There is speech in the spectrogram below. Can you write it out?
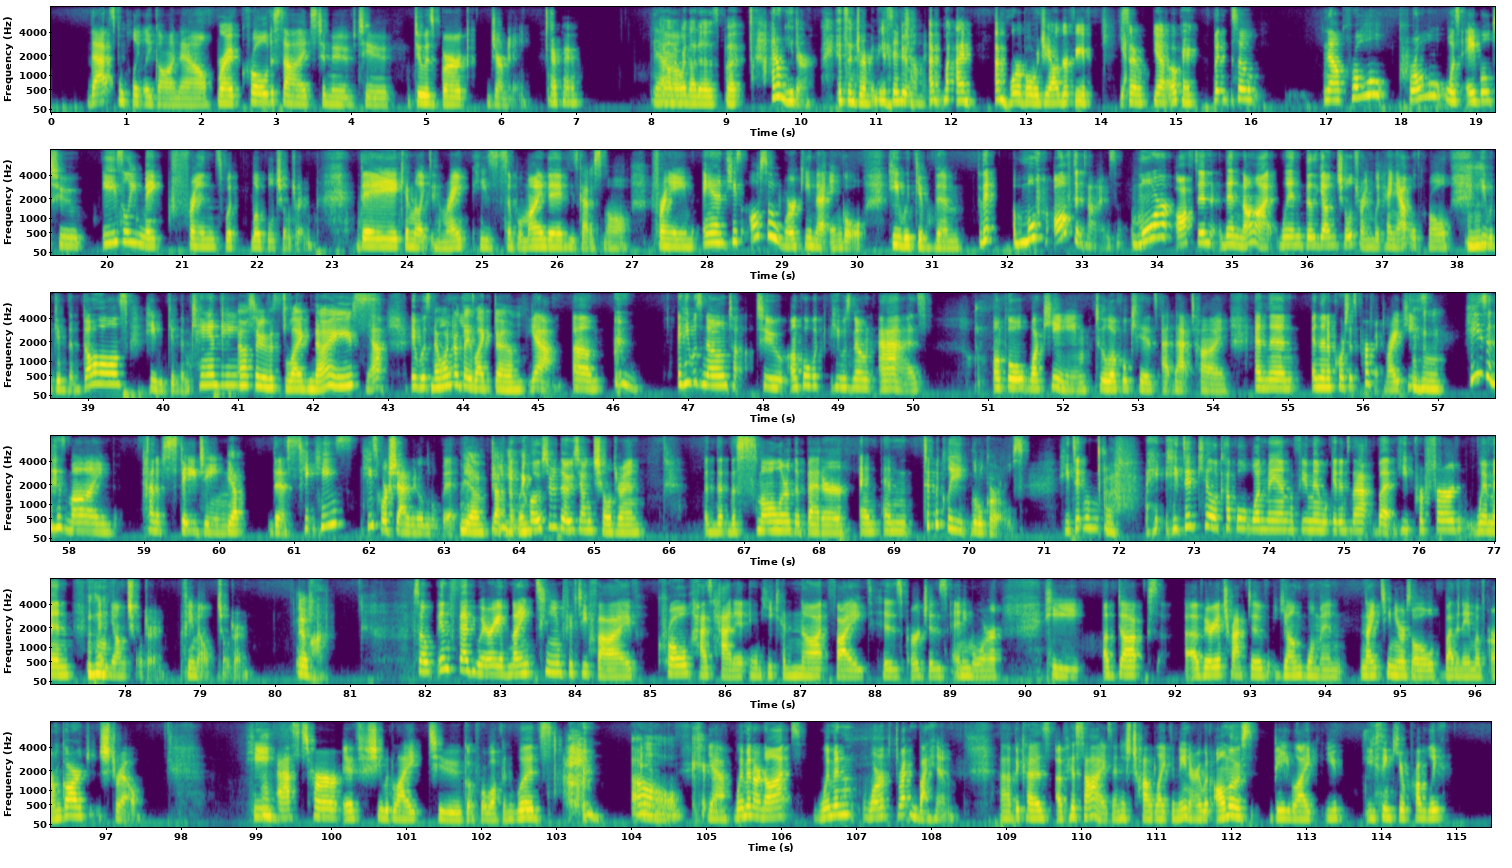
That's completely gone now. Right. Kroll decides to move to Duisburg, Germany. Okay. Now, I don't know where that is, but I don't either. it's in Germany. It's in. Germany. I'm I'm I'm horrible with geography. Yeah. So yeah, okay. But so now Kroll Kroll was able to easily make friends with local children. They can relate to him, right? He's simple-minded, he's got a small frame, and he's also working that angle. He would give them that more oftentimes, more often than not, when the young children would hang out with Kroll, he would give them dolls, he would give them candy. Oh, so he was like nice. Yeah. It was No wonder they liked him. yeah. Um, and he was known to to Uncle. He was known as Uncle Joaquin to the local kids at that time. And then and then of course it's perfect, right? He's Mhm. he's in his mind kind of staging Yep. this. He, he's he's foreshadowing a little bit. Yeah, definitely. closer to those young children. The, the smaller, the better, and and typically little girls. He didn't he, he did kill a couple, one man, a few men, we'll get into that, but he preferred women Mhm. and young children, female children. Ugh. So in February of 1955, Kroll has had it and he cannot fight his urges anymore. He abducts a very attractive young woman, 19 years old, by the name of Irmgard Strehl. He Hmm. asks her if she would like to go for a walk in the woods. Oh, okay. Yeah, women are not, women weren't threatened by him uh, because of his size and his childlike demeanor. It would almost be like you you think you're probably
